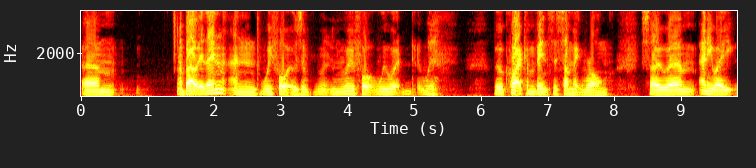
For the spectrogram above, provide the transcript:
Um, about it then, and we thought it was a. We thought we were we, we were quite convinced there's something wrong. So um, anyway,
